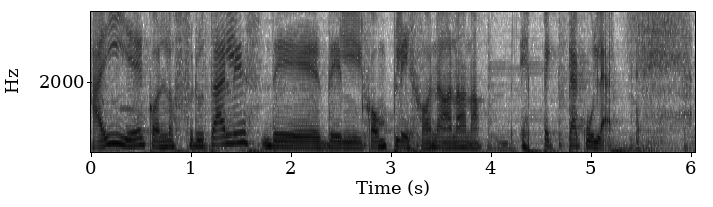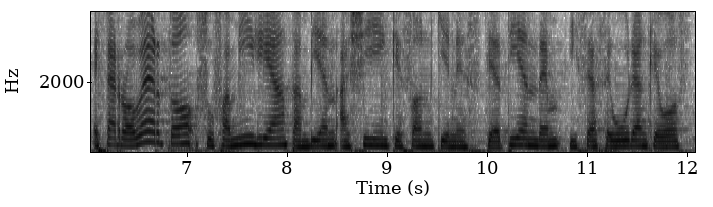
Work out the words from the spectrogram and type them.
ahí, eh, con los frutales de- del complejo. No, no, no, espectacular. Está Roberto, su familia también allí, que son quienes te atienden y se aseguran que vos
